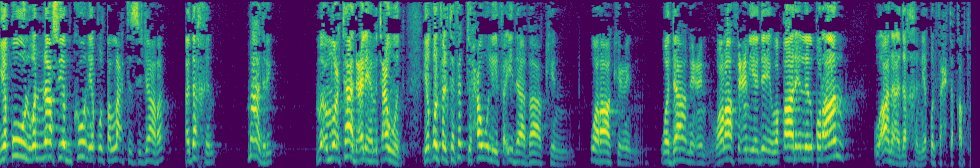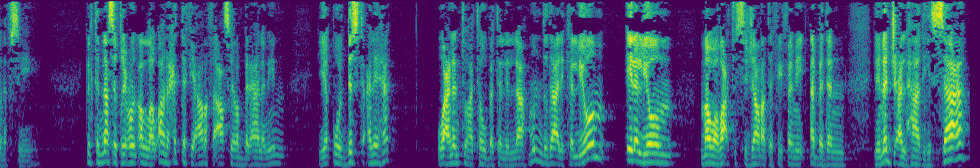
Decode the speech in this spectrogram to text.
يقول والناس يبكون. يقول طلعت السجارة أدخن. ما أدري. معتاد عليها متعود. يقول فالتفت حولي فإذا باك وراكع ودامع ورافع يديه وقارئ للقرآن وأنا أدخن. يقول فاحتقرت نفسي. قلت الناس يطيعون الله وأنا حتى في عرفة أعصي رب العالمين. يقول دست عليها وأعلنتها توبة لله. منذ ذلك اليوم إلى اليوم ما وضعت السجارة في فمي أبدا لنجعل هذه الساعة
